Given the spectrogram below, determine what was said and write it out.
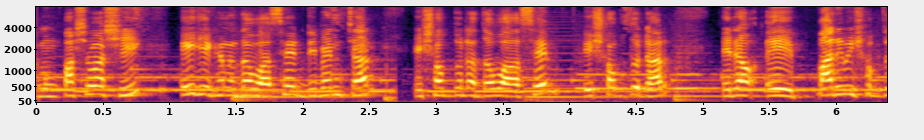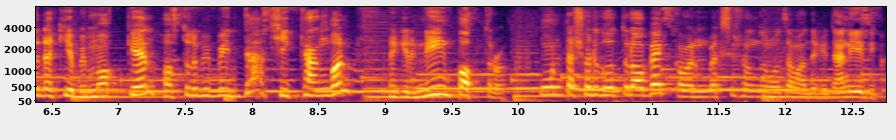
এবং পাশাপাশি এই যে এখানে দেওয়া আছে ডিভেঞ্চার এই শব্দটা দেওয়া আছে। এই শব্দটার, এটা, এই পারিমি শব্দটা কি হবে? মক্কেল হস্তলিপি বিদ্যা শিক্ষাঙ্গন নাকি ঋণপত্র? কোনটা সঠিক উত্তর হবে? কমেন্ট বক্সে সুন্দর মতো আমাদেরকে জানিয়ে দিবা।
